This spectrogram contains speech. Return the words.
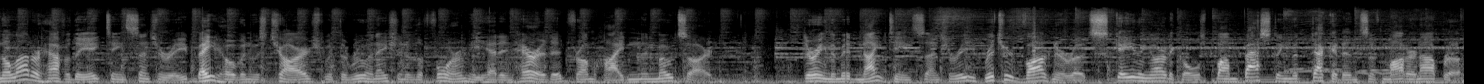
In the latter half of the 18th century, Beethoven was charged with the ruination of the form he had inherited from Haydn and Mozart. During the mid 19th century, Richard Wagner wrote scathing articles bombasting the decadence of modern opera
